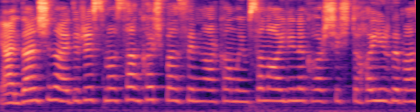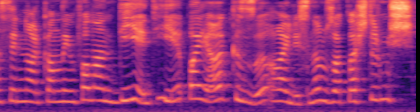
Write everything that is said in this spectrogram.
Yani Dan Schneider resmen sen kaç ben senin arkandayım, sen ailene karşı işte hayır de ben senin arkandayım falan diye diye bayağı kızı ailesinden uzaklaştırmış.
